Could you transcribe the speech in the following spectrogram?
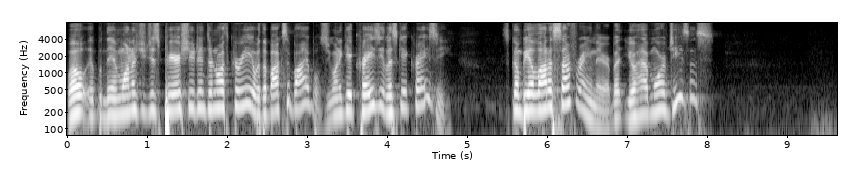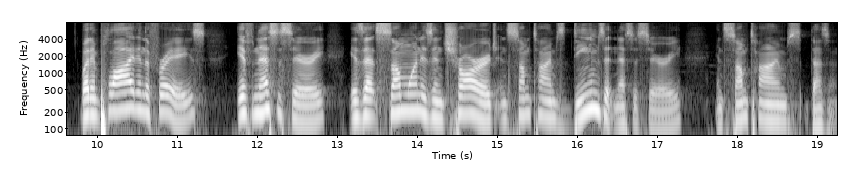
Well, then why don't you just parachute into North Korea with a box of Bibles? You want to get crazy? Let's get crazy. It's going to be a lot of suffering there, but you'll have more of Jesus. But implied in the phrase, if necessary, is that someone is in charge and sometimes deems it necessary and sometimes doesn't.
